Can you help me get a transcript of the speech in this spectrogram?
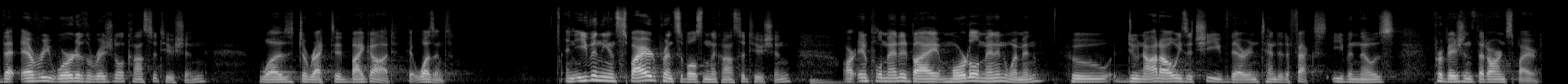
that every word of the original Constitution was directed by God. It wasn't. And even the inspired principles in the Constitution are implemented by mortal men and women who do not always achieve their intended effects, even those provisions that are inspired.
